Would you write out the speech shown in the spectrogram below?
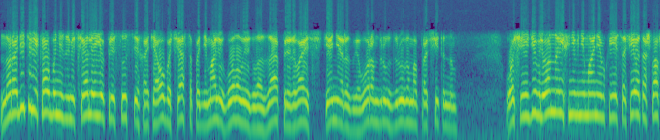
но родители как бы не замечали ее присутствия, хотя оба часто поднимали головы и глаза, прерывая чтение разговором друг с другом о прочитанном. Очень удивленная их невниманием к ней, София отошла в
